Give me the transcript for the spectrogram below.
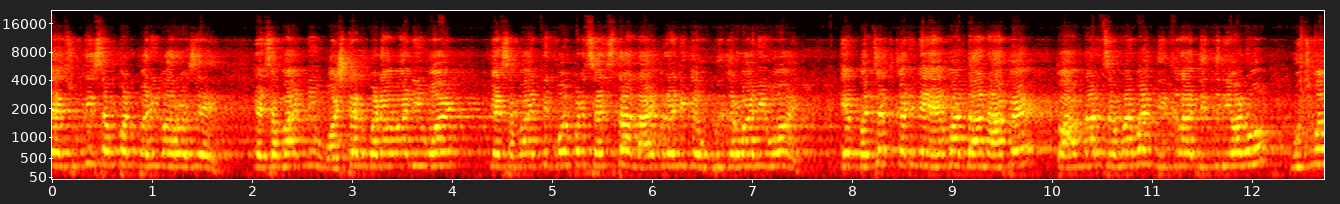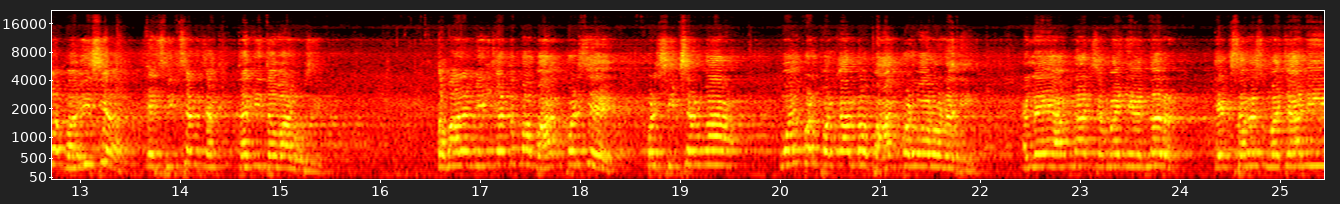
છે, સુખી સંપન્ન પરિવારો છે, એ સમાજની હોસ્ટેલ બનાવવાની હોય કે સમાજની કોઈ પણ સંસ્થા, લાઇબ્રેરી કે ઊભી કરવાની હોય એ બચત કરીને એમાં દાન આપે તો આવનાર સમયમાં દીકરા દીકરીઓનું ઉજ્જવળ ભવિષ્ય એ શિક્ષણ થકી થવાનું છે. તમારે મિલકતમાં ભાગ પડશે, પણ શિક્ષણમાં કોઈ પણ પ્રકારનો ભાગ પડવાનો નથી. એટલે આવનાર સમયની અંદર એક સરસ મજાની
